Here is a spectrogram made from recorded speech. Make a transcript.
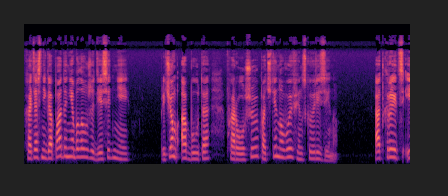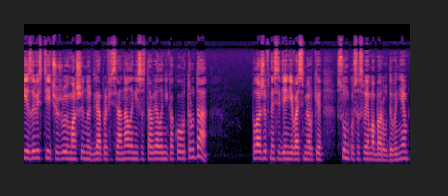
хотя снегопада не было уже 10 дней. Причем обута в хорошую, почти новую финскую резину. Открыть и завести чужую машину для профессионала не составляло никакого труда. Положив на сиденье «восьмерки» сумку со своим оборудованием,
